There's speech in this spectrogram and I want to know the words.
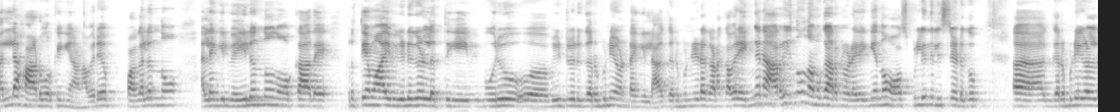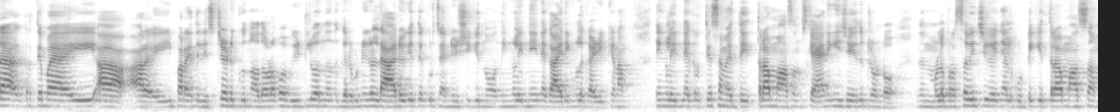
നല്ല ഹാർഡ് വർക്കിംഗ് ആണ്. അവർ പകലെന്നോ അല്ലെങ്കിൽ വെയിലെന്നോ നോക്കാതെ കൃത്യമായി വീടുകളിൽ എത്തുകയും ഇപ്പോൾ ഒരു വീട്ടിലൊരു ഗർഭിണി ഉണ്ടെങ്കിൽ ആ ഗർഭിണിയുടെ കണക്ക് അവർ എങ്ങനെ അറിയുന്നു നമുക്ക് അറിഞ്ഞൂടെ. ഒന്ന് ഹോസ്പിറ്റലിൽ നിന്ന് ലിസ്റ്റ് എടുക്കും. ഗർഭിണികളുടെ കൃത്യമായി ഈ പറയുന്ന ലിസ്റ്റ് എടുക്കുന്നു. അതോടൊപ്പം വീട്ടിൽ വന്ന് ഗർഭിണികളുടെ ആരോഗ്യത്തെക്കുറിച്ച് അന്വേഷിക്കുന്നു. നിങ്ങൾ ഇന്ന ഇന്ന കാര്യങ്ങൾ കഴിക്കണം. നിങ്ങൾ ഇന്ന കൃത്യസമയത്ത് ഇത്ര മാസം സ്കാനിങ് ചെയ്തിട്ടുണ്ടോ? നമ്മൾ പ്രസവിച്ചു കഴിഞ്ഞാൽ കുട്ടിക്ക് ഇത്ര മാസം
